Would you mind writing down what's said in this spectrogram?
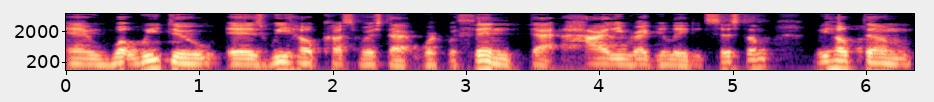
and what we do is we help customers that work within that highly regulated system. We help them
